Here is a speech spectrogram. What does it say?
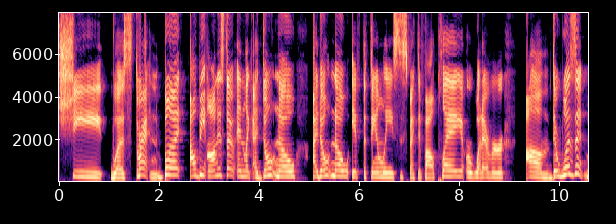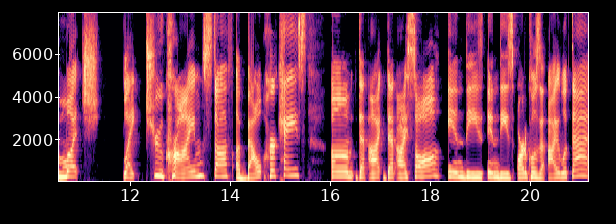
she was threatened but i'll be honest though and like i don't know i don't know if the family suspected foul play or whatever um there wasn't much like true crime stuff about her case um that I that I saw in these in these articles that I looked at.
